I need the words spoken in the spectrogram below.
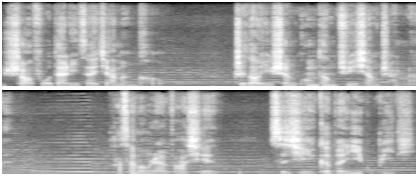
少妇呆立在家门口，直到一声哐当巨响传来，他才猛然发现自己根本衣不蔽体。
